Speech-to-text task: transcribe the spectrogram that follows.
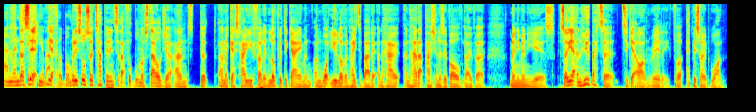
and when That's thinking it. about yeah. football. But it's also tapping into that football nostalgia and that, and I guess how you fell in love with the game and, and what you love and hate about it and how and how that passion has evolved over many many years. So yeah, and who better to get on really for episode one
